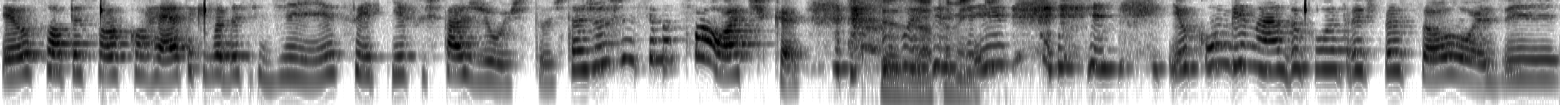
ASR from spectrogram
eu sou a pessoa correta que vou decidir isso e isso está justo. Está justo em cima de sua ótica. Exatamente. e, e, o combinado com outras pessoas. E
